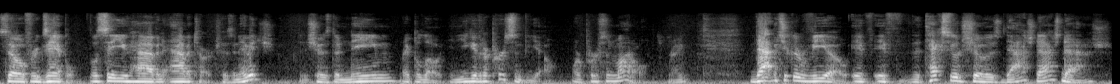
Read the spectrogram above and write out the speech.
So, for example, let's say you have an avatar. It shows an image, and it shows their name right below it, and you give it a person VO or person model, right? That particular VO, if, if the text field shows dash, dash, dash,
